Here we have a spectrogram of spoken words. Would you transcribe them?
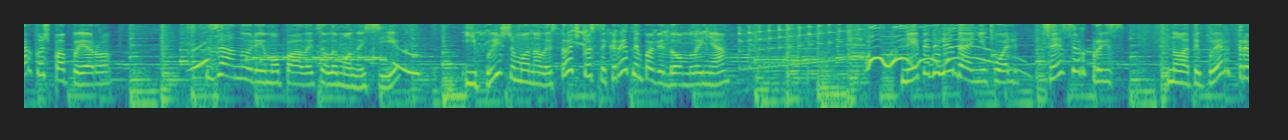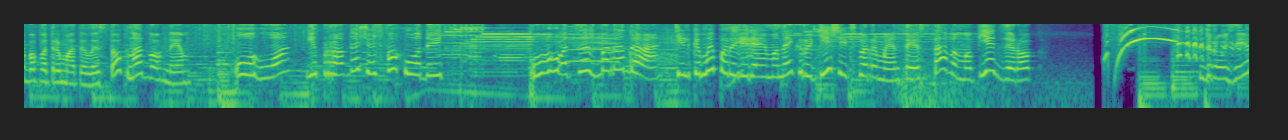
аркуш паперу. Занурюємо палець у лимонний сік і пишемо на листочку секретне повідомлення. Не підглядай, Ніколь. Це сюрприз. Ну а тепер треба потримати листок над вогнем. Ого, і правда щось походить. Ого, це ж борода. Тільки ми перевіряємо найкрутіші експерименти. Ставимо 5 зірок. Друзі,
